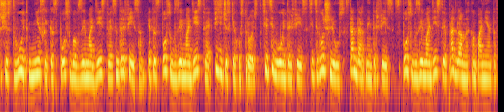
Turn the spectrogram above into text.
Существует несколько способов взаимодействия с интерфейсом. Это способ взаимодействия физических устройств, сетевой интерфейс, сетевой шлюз, стандартный интерфейс, способ взаимодействия программных компонентов,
